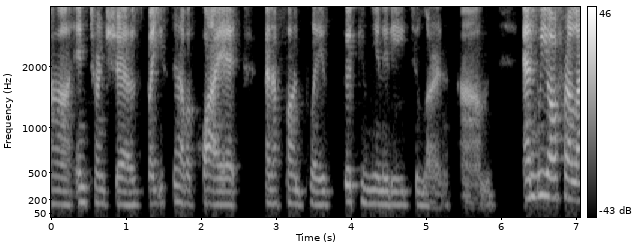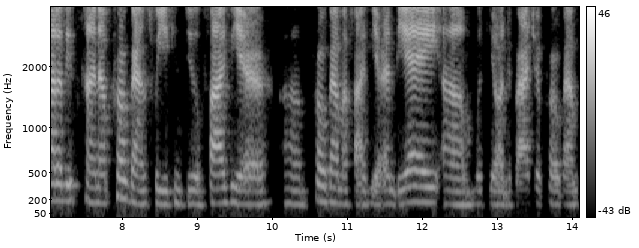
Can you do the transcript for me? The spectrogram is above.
uh, internships, but you still have a quiet kind of fun place, good community to learn. Um, and we offer a lot of these kind of programs where you can do a five-year um, program, a five-year MBA um, with your undergraduate program,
